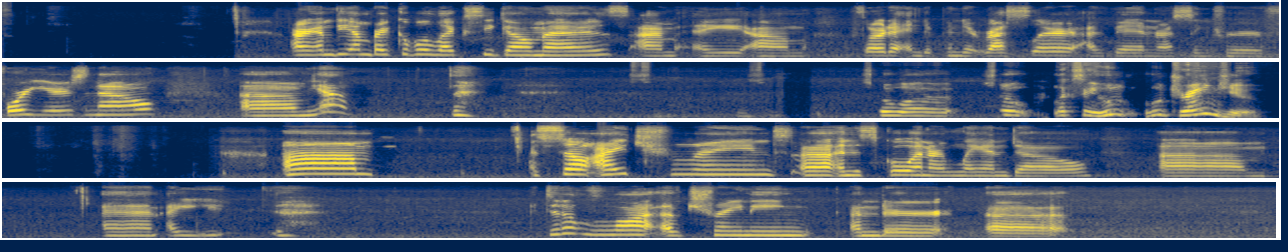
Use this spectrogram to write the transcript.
All right, I'm the Unbreakable Lexi Gomez. I'm a um, Florida independent wrestler. I've been wrestling for four years now. Um, yeah. So uh so Lexi, who who trained you? Um, so I trained uh, in a school in Orlando, um, and I did a lot of training under uh,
